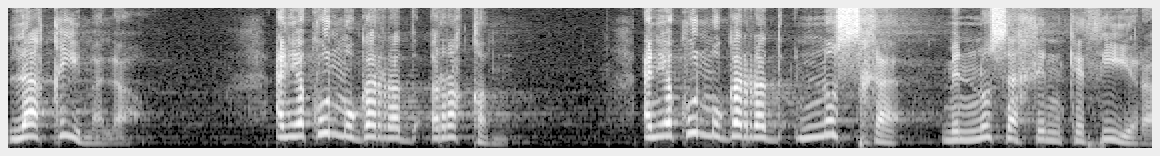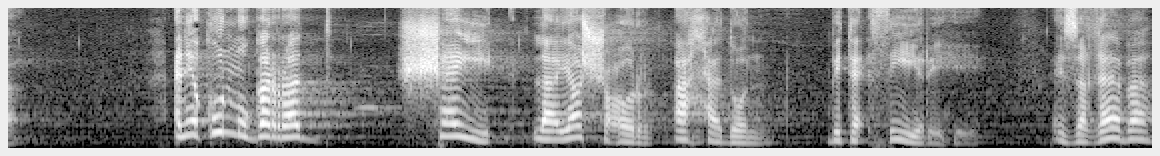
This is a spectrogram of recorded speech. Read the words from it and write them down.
لا قيمة له. أن يكون مجرد رقم. أن يكون مجرد نسخة من نسخ كثيرة. أن يكون مجرد شيء لا يشعر أحد بتأثيره. إذا غاب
